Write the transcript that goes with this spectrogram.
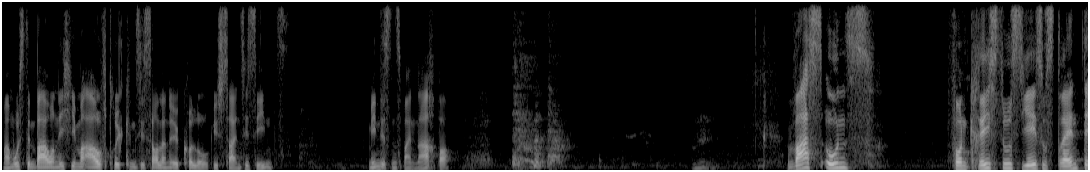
Man muss den Bauern nicht immer aufdrücken, sie sollen ökologisch sein. Sie sind es. Mindestens mein Nachbar. Was uns von Christus Jesus trennte,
